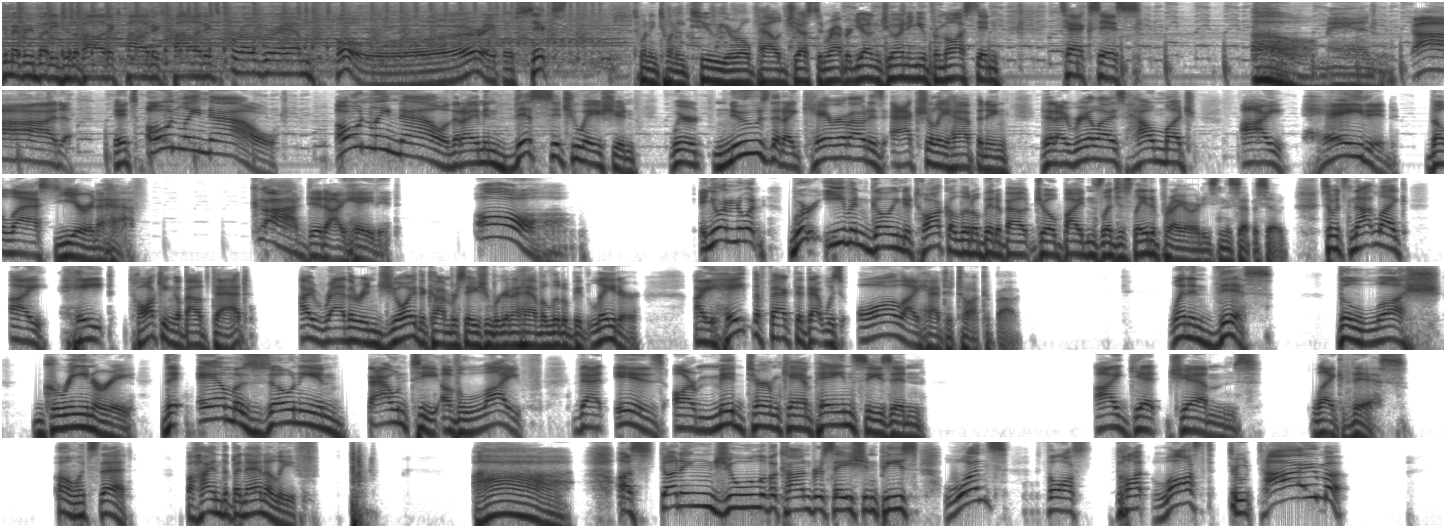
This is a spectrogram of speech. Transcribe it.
Welcome everybody to the Politics, Politics, Politics program for April 6th, 2022. Your old pal Justin Robert Young joining you from Austin, Texas. Oh man. God. It's only now, only now that I am in this situation where news that I care about is actually happening that I realize how much I hated the last year and a half. God, did I hate it. Oh. And you want to know what? We're even going to talk a little bit about Joe Biden's legislative priorities in this episode. So it's not like I hate talking about that. I rather enjoy the conversation we're going to have a little bit later. I hate the fact that that was all I had to talk about. When in this, the lush greenery, the Amazonian bounty of life that is our midterm campaign season, I get gems like this. Oh, what's that? Behind the banana leaf. Ah, a stunning jewel of a conversation piece once thought, thought lost to time.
